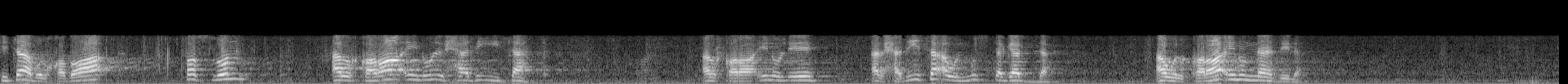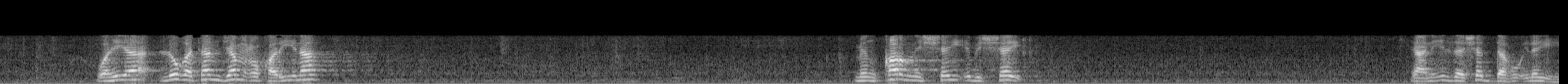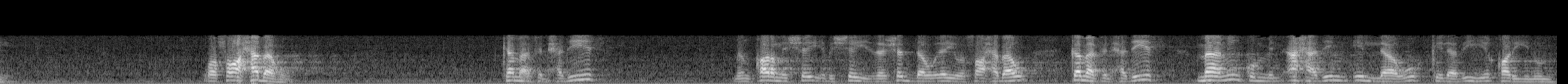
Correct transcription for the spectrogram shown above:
كتاب القضاء فصل القرائن الحديثة. القرائن الايه؟ الحديثة أو المستجدة أو القرائن النازلة. وهي لغة جمع قرينة من قرن الشيء بالشيء. يعني إذا شده إليه وصاحبه كما في الحديث من قرن الشيء بالشيء إذا شده إليه وصاحبه كما في الحديث ما منكم من أحد إلا وكل به قرين.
